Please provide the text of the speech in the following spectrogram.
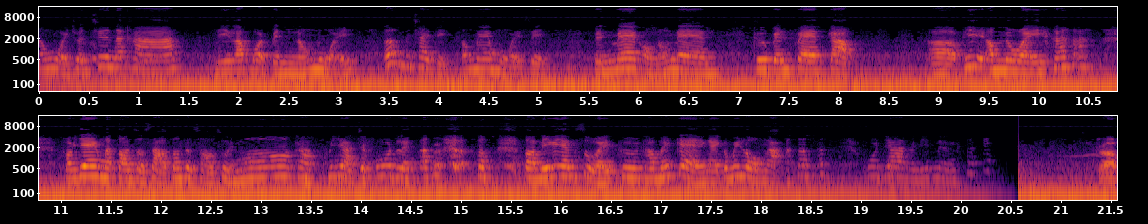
น้องหมวยชวนชื่นนะคะ นี่รับบทเป็นน้องหมวย เออไม่ใช่สิต้องแม่หมวยสิ เป็นแม่ของน้องแนน คือเป็นแฟนกับเอ่อพี่อำนวยเขาแย่งมาตอนสาวๆตอนสาวๆสวยมากค่ะไม่อยากจะพูดเลย ตอนนี้ก็ยังสวยคือทำให้แก่ยังไงก็ไม่ลงอะ พูดยากไปนิดนึง ครับ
